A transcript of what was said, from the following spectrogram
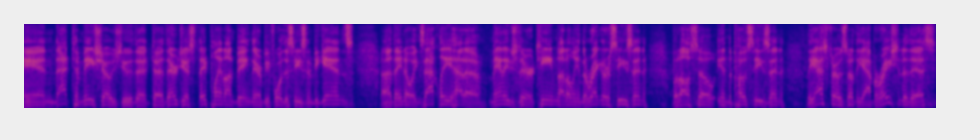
And that to me shows you that uh, they're just, they plan on being there before the season begins. Uh, they know exactly how to manage their team, not only in the regular season, but also in the postseason. The Astros are the aberration to this,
